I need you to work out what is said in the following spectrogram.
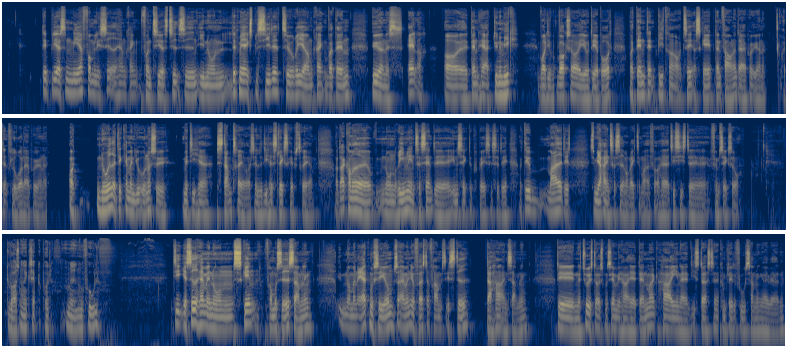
det bliver sådan mere formaliseret her omkring for en tiers tid siden i nogle lidt mere eksplicite teorier omkring, hvordan øernes alder og øh, den her dynamik, hvor de vokser og eroderer bort, hvordan den bidrager til at skabe den fauna, der er på øerne, og den flora, der er på øerne. Og noget af det kan man jo undersøge med de her stamtræer også, eller de her slægtskabstræer. Og der er kommet øh, nogle rimelig interessante øh, indsigter på basis af det. Og det er jo meget af det, som jeg har interesseret mig rigtig meget for her de sidste øh, 5-6 år. Du har også nogle eksempler på det med nogle fugle. Jeg sidder her med nogle skin fra museets samling. Når man er et museum, så er man jo først og fremmest et sted, der har en samling. Det Naturhistoriske Museum, vi har her i Danmark, har en af de største komplette fuglesamlinger i verden.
